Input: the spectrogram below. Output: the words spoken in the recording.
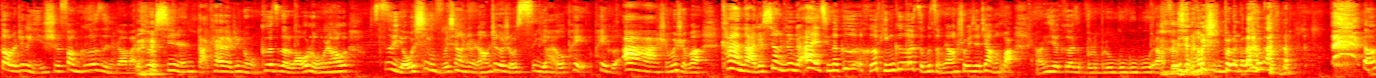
到了这个仪式放鸽子，你知道吧？你就是新人打开了这种鸽子的牢笼，然后。”自由幸福象征，然后这个时候司仪还要配配合啊什么什么，看呐、这象征着爱情的歌，和平歌怎么怎么样，说一些这样的话，然后那些鸽子咕噜咕噜咕咕咕，然后飞起来，然后屎不啦不啦啦，然后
